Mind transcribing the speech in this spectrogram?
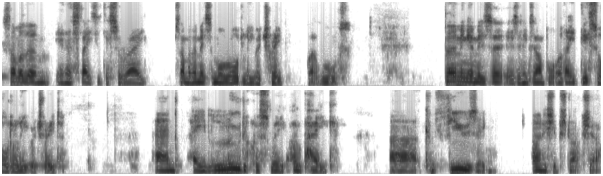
Some of them in a state of disarray. Some of them it's a more orderly retreat, like Wolves. Birmingham is a, is an example of a disorderly retreat and a ludicrously opaque, uh, confusing ownership structure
